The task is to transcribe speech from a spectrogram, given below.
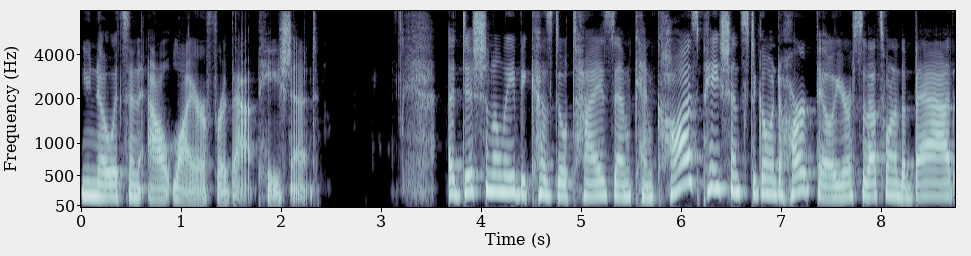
you know it's an outlier for that patient. Additionally, because diltiazem can cause patients to go into heart failure, so that's one of the bad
